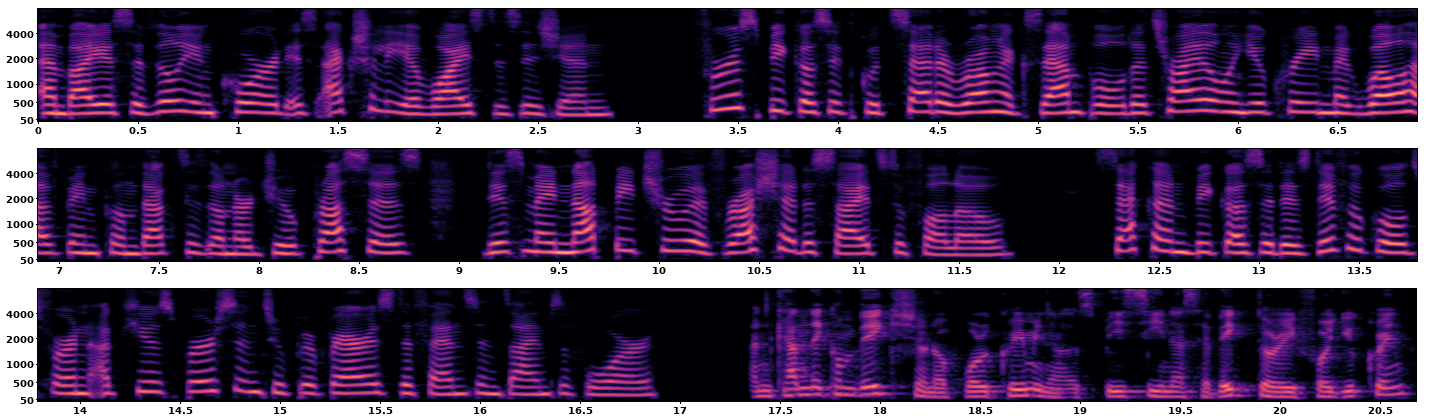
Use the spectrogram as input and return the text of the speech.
and by a civilian court is actually a wise decision. First, because it could set a wrong example, the trial in Ukraine may well have been conducted under due process. This may not be true if Russia decides to follow. Second, because it is difficult for an accused person to prepare his defense in times of war. And can the conviction of war criminals be seen as a victory for Ukraine?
